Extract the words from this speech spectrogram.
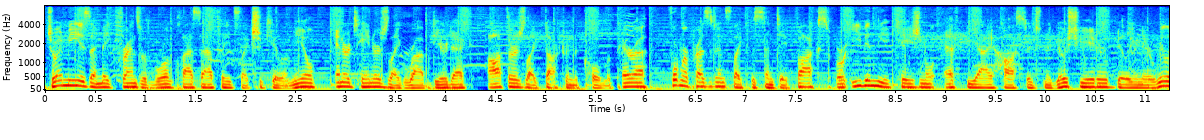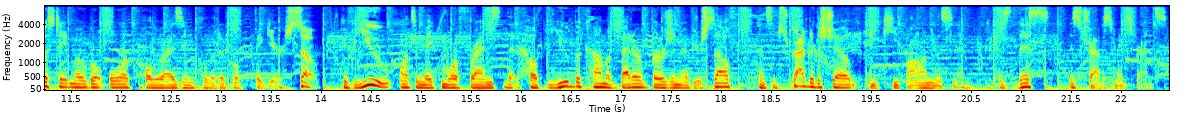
Join me as I make friends with world class athletes like Shaquille O'Neal, entertainers like Rob Dyrdek, authors like Dr. Nicole LePera, former presidents like Vicente Fox, or even the occasional FBI hostage negotiator, billionaire real estate mogul, or polarizing political figure. So, if you want to make more friends that help you become a better version of yourself, then subscribe to the show and keep on listening because this is Travis Makes Friends.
